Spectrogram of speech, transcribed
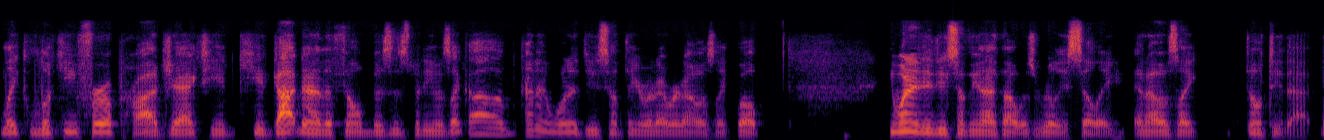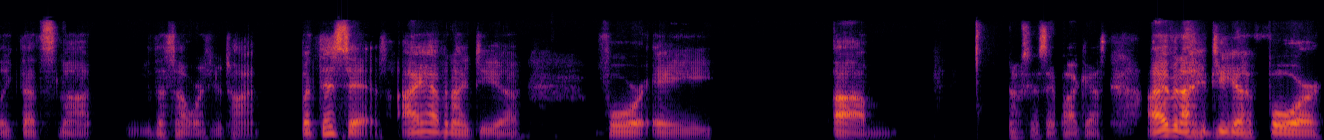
like looking for a project. He had he had gotten out of the film business, but he was like, "Oh, I'm kind of want to do something or whatever." And I was like, "Well," he wanted to do something that I thought was really silly, and I was like, "Don't do that. Like that's not that's not worth your time." But this is. I have an idea for a um I was going to say podcast. I have an idea for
